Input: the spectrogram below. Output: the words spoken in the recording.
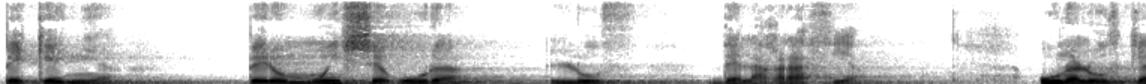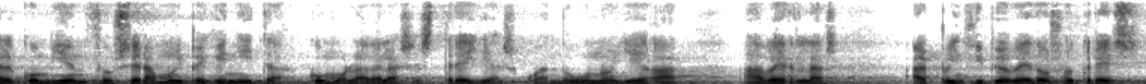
pequeña, pero muy segura luz de la gracia. Una luz que al comienzo será muy pequeñita, como la de las estrellas. Cuando uno llega a verlas, al principio ve dos o tres,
